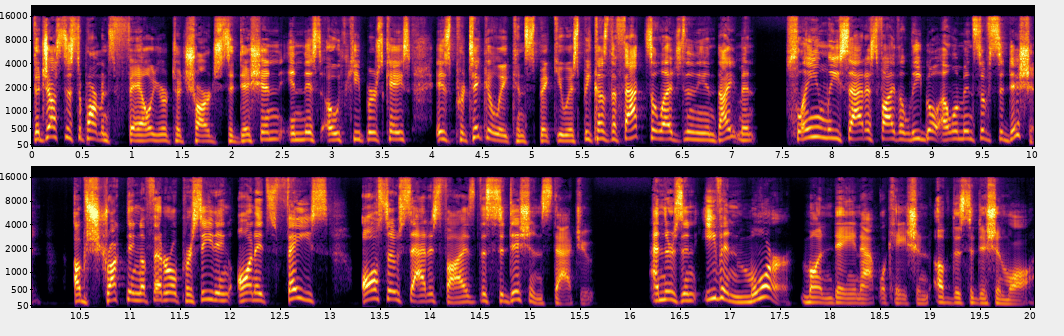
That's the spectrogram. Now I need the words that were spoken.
The Justice Department's failure to charge sedition in this Oath Keepers case is particularly conspicuous because the facts alleged in the indictment plainly satisfy the legal elements of sedition. Obstructing a federal proceeding on its face also satisfies the sedition statute. And there's an even more mundane application of the sedition law.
